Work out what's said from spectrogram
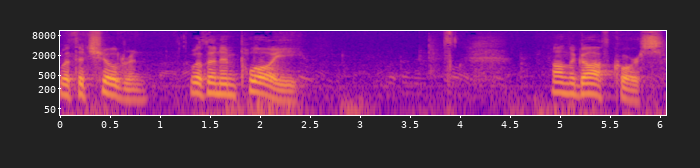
With the children, with an employee, on the golf course,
